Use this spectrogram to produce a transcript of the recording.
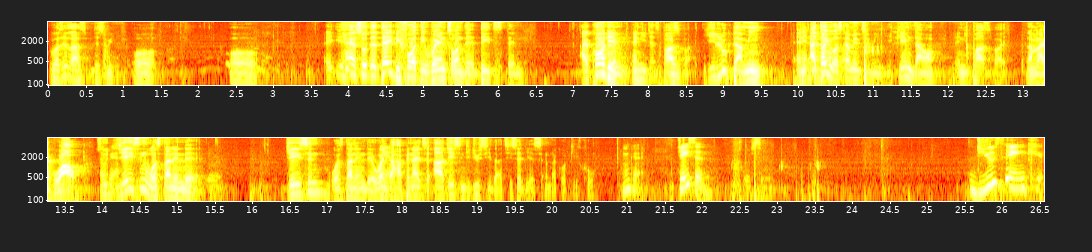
Was it last this week or or? Yeah. So the day before they went on the dates, then I called him and he just passed by. He looked at me and, And I thought he was coming to me. He came down and he passed by, and I'm like, wow. So Okay. Jason was standing there. Jason was standing there when Yeah. that happened. I said, ah, Jason, did you see that? He said yes. And I'm like, okay, cool. Okay. Jason, do you think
